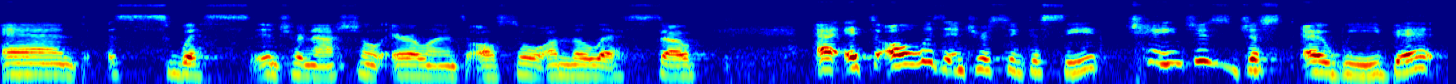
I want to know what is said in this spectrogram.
and Swiss International Airlines also on the list. So uh, it's always interesting to see. It changes just a wee bit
